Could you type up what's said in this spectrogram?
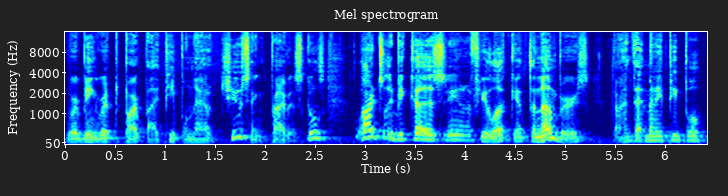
we're being ripped apart by people now choosing private schools, largely because you know if you look at the numbers, there aren't that many people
